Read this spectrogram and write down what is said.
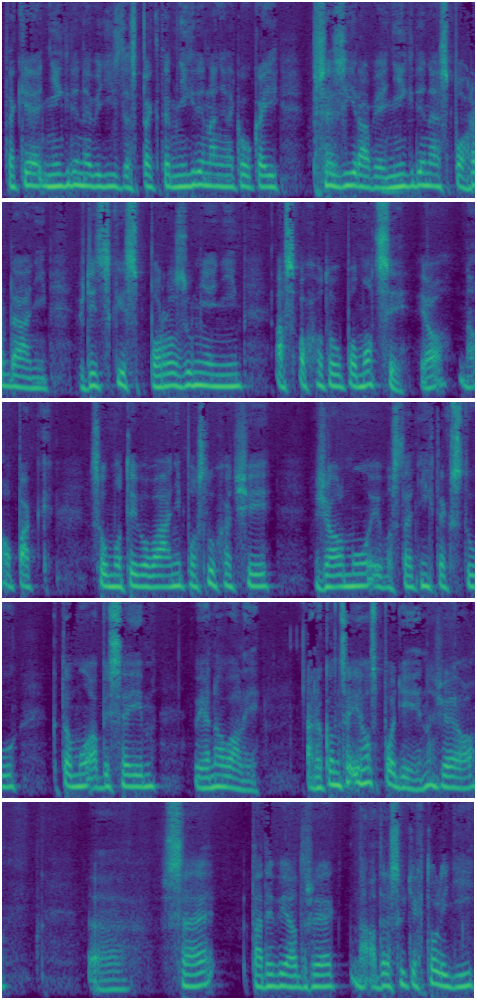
tak je nikdy nevidí s despektem, nikdy na ně nekoukají přezíravě, nikdy ne s pohrdáním, vždycky s porozuměním a s ochotou pomoci. Jo? Naopak jsou motivováni posluchači žalmu i ostatních textů k tomu, aby se jim věnovali. A dokonce i hospodin, že jo, eh, se tady vyjadřuje na adresu těchto lidí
